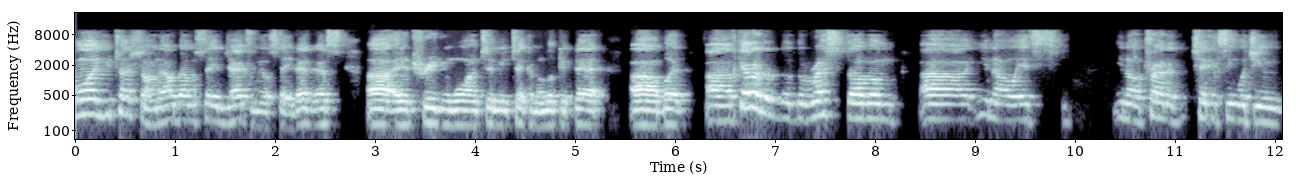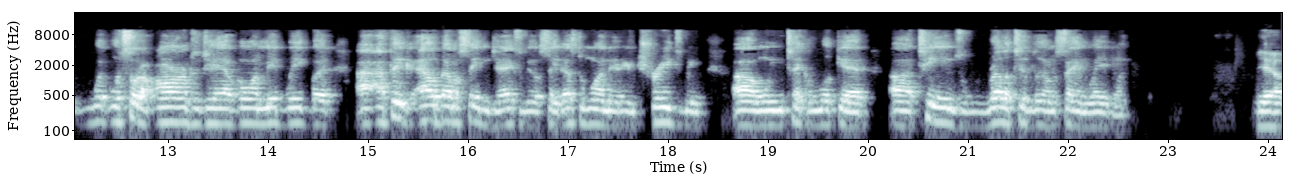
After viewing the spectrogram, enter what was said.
the one you touched on, Alabama State and Jacksonville State. That, that's uh, an intriguing one to me, taking a look at that. Uh, but uh, kind of the, the, rest of them, uh, you know, it's you know trying to check and see what you what, what sort of arms that you have going midweek. But I, I think Alabama State and Jacksonville State that's the one that intrigues me uh, when you take a look at uh, teams relatively on the same wavelength. Yeah,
